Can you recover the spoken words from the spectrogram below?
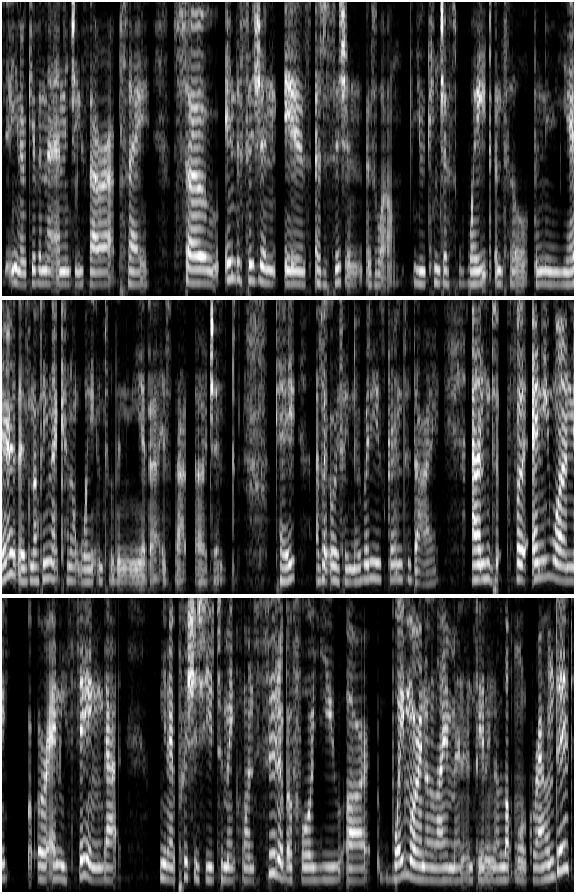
you know, given the energies that are at play. So indecision is a decision as well. You can just wait until the new year. There's nothing that cannot wait until the new year that is that urgent. Okay. As I always say, nobody is going to die. And for anyone or anything that you know, pushes you to make one sooner before you are way more in alignment and feeling a lot more grounded,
